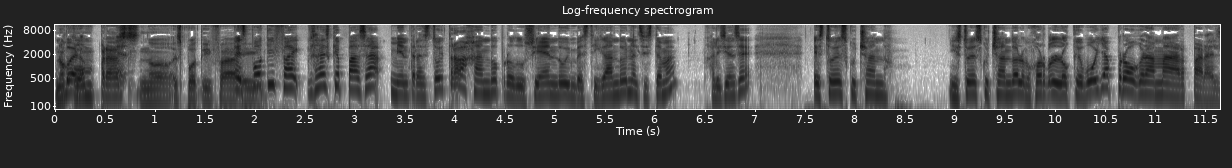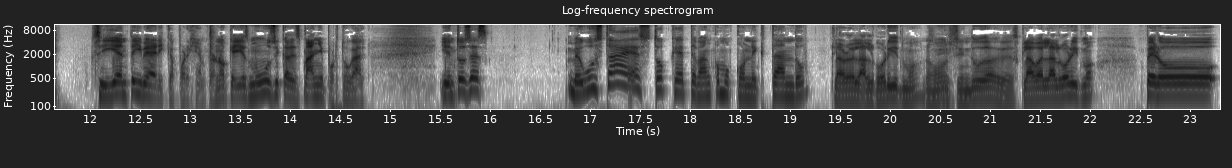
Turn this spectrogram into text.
¿No bueno, compras? ¿No Spotify? Spotify, ¿sabes qué pasa? Mientras estoy trabajando, produciendo, investigando en el sistema jalisciense, estoy escuchando. Y estoy escuchando a lo mejor lo que voy a programar para el siguiente Ibérica, por ejemplo, ¿no? Que ahí es música de España y Portugal. Y entonces, me gusta esto que te van como conectando, claro, el algoritmo, ¿no? Sin duda, esclava el algoritmo, pero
